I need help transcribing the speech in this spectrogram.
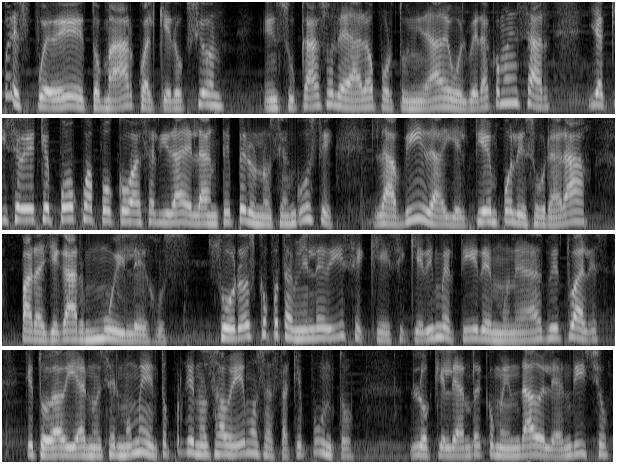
pues puede tomar cualquier opción. En su caso le da la oportunidad de volver a comenzar y aquí se ve que poco a poco va a salir adelante, pero no se angustie. La vida y el tiempo le sobrará para llegar muy lejos. Su horóscopo también le dice que si quiere invertir en monedas virtuales, que todavía no es el momento porque no sabemos hasta qué punto lo que le han recomendado, le han dicho,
